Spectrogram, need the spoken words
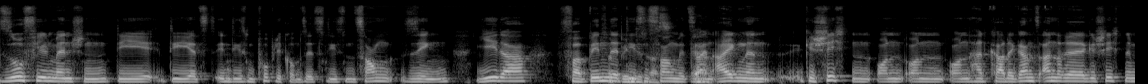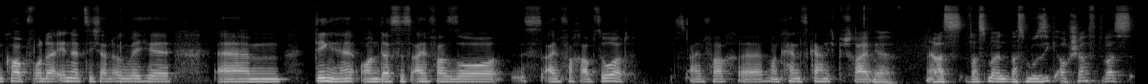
so vielen Menschen, die, die jetzt in diesem Publikum sitzen, diesen Song singen, jeder verbindet, Verbindet diesen was, Song mit ja. seinen eigenen Geschichten und, und, und hat gerade ganz andere Geschichten im Kopf oder erinnert sich an irgendwelche ähm, Dinge und das ist einfach so, ist einfach absurd. Ist einfach, äh, man kann es gar nicht beschreiben. Ja. Was, was, man, was Musik auch schafft, was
